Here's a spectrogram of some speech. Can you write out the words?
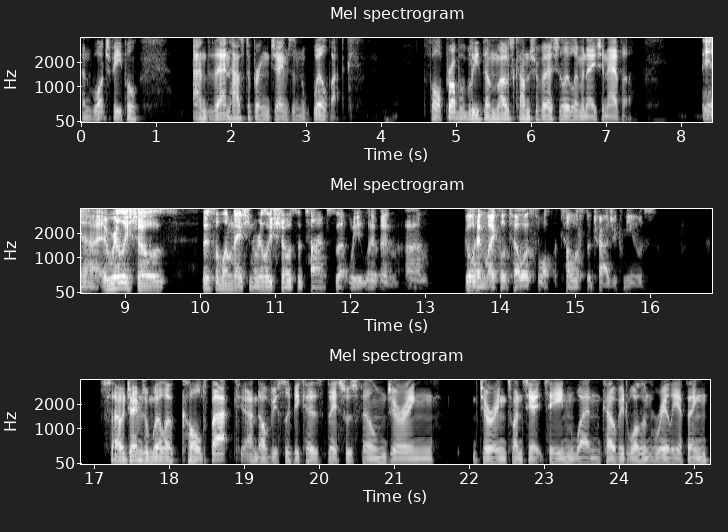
and watch people, and then has to bring James and Will back for probably the most controversial elimination ever. Yeah, it really shows. This elimination really shows the times that we live in. Um, go ahead, Michael. Tell us tell us the tragic news. So James and Will are called back, and obviously because this was filmed during during 2018 when COVID wasn't really a thing,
